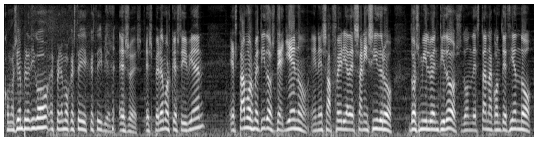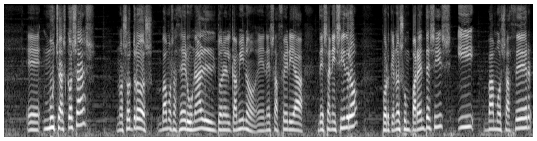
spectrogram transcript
Como siempre digo, esperemos que estéis, que estéis bien. Eso es, esperemos que estéis bien. Estamos metidos de lleno en esa feria de San Isidro 2022, donde están aconteciendo eh, muchas cosas. Nosotros vamos a hacer un alto en el camino en esa feria de San Isidro, porque no es un paréntesis, y vamos a hacer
